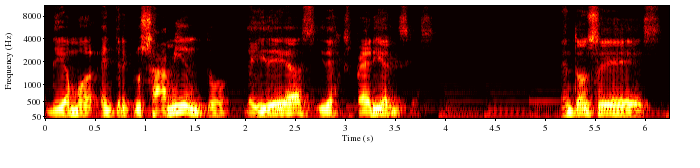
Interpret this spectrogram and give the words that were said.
digamos, entrecruzamiento de ideas y de experiencias. Entonces,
